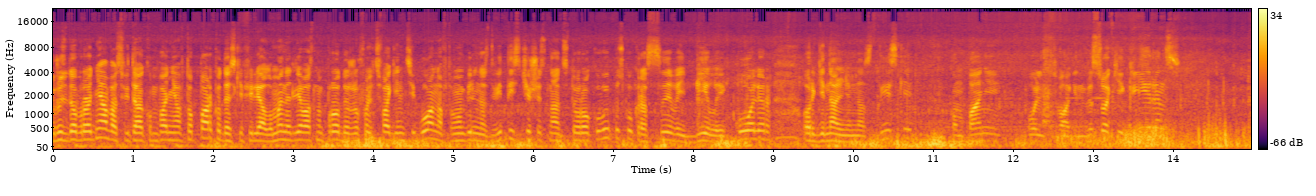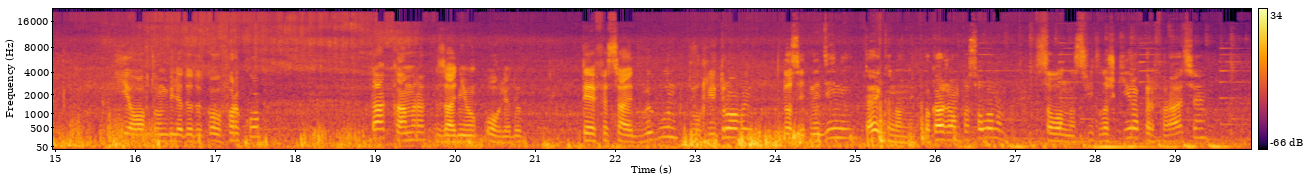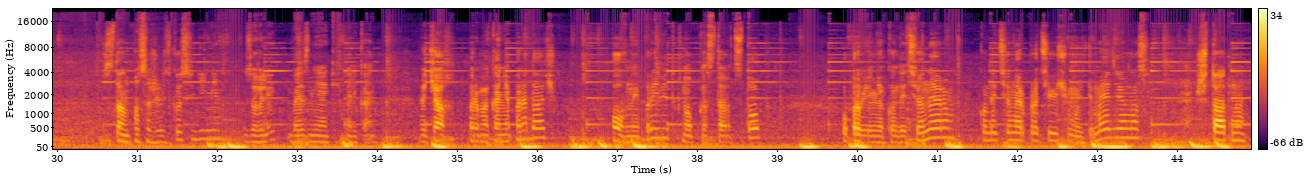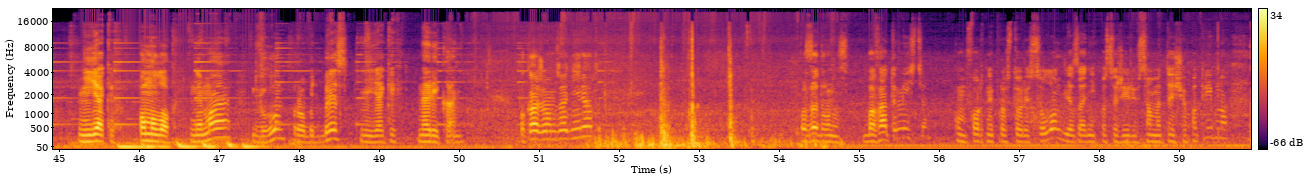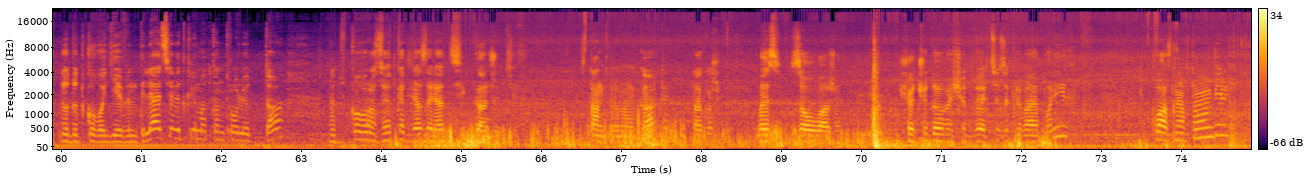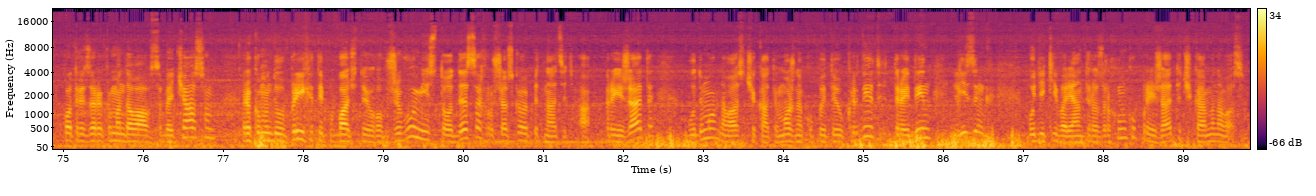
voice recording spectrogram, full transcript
Друзі, доброго дня! Вас вітає компанія Автопарк, Одеський філіал. У мене для вас на продажу Volkswagen Tiguan. Автомобіль у нас 2016 року випуску. Красивий білий колір. Оригінальні в нас диски компанії Volkswagen. Високий кліренс. Є у автомобіля додатково фаркоп та камера заднього огляду. TFSI двигун 2-літровий, досить надійний та економний. Покажу вам по салону. Салонна світла шкіра, перфорація. Стан пасажирського сидіння взагалі без ніяких нарікань. Речах перемикання передач, повний привід, кнопка старт-стоп, управління кондиціонером. Кондиціонер працюючий, мультимедіа у нас штатна. Ніяких помилок немає. Двигун робить без ніяких нарікань. Покажу вам задній ряд. Позаду у нас багато місця, комфортний просторий салон для задніх пасажирів саме те, що потрібно. Додатково є вентиляція від клімат-контролю та додаткова розетка для зарядці гаджетів. Стан дверної карти також без зауважень. Що чудове, що дверця закриває поріг. Класний автомобіль, котрий зарекомендував себе часом. Рекомендую приїхати побачити його вживу. Місто Одеса, Грушевського 15. А приїжджайте, будемо на вас чекати. Можна купити у кредит, трейдин, лізинг, будь-які варіанти розрахунку. Приїжджайте, чекаємо на вас.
